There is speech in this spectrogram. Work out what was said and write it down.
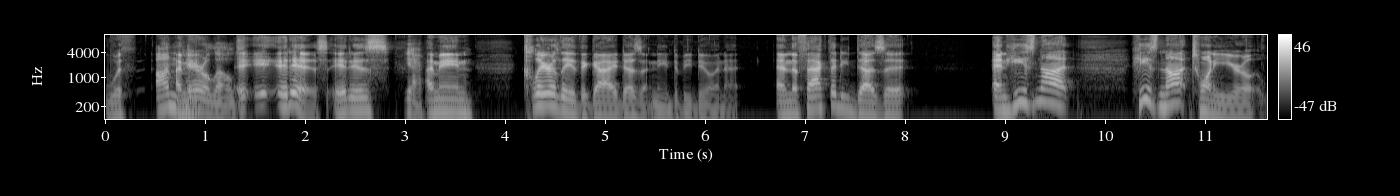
with unparalleled. it, it- it is. It is. Yeah. I mean, clearly the guy doesn't need to be doing it, and the fact that he does it, and he's not. He's not 20 year old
